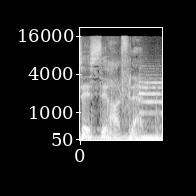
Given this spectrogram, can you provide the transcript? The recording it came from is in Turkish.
Sesli harfler.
